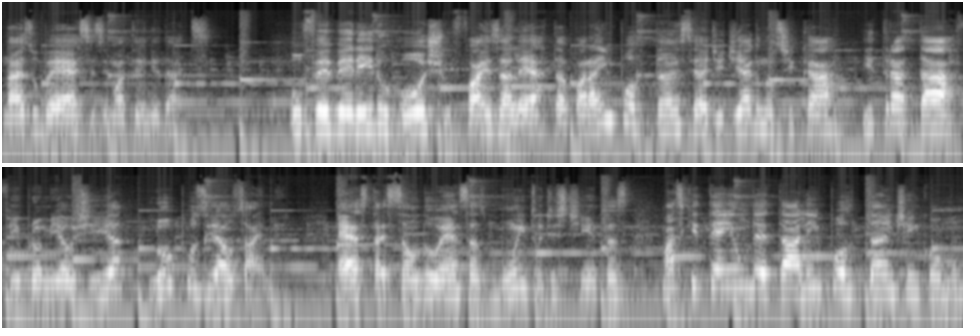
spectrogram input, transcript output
nas UBSs e maternidades. O Fevereiro Roxo faz alerta para a importância de diagnosticar e tratar fibromialgia, lúpus e Alzheimer. Estas são doenças muito distintas, mas que têm um detalhe importante em comum.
